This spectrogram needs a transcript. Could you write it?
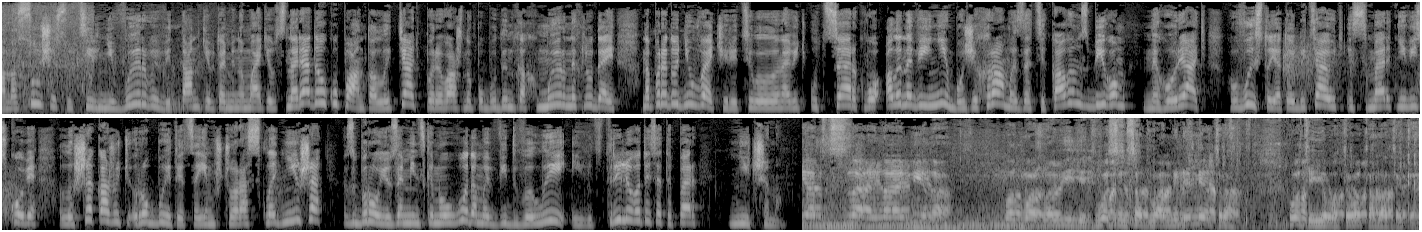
а на суші суцільні вирви від танків та мінометів. Снаряди окупанта летять переважно по будинках мирних людей. Напередодні ввечері цілили навіть у церкву, але на війні божі храми за цікавим збігом не горять. Вистояти обіцяють і смертні військові. Лише кажуть, робити це їм щораз складніше. Зброю за мінськими угодами відвели і відстрілюватися тепер нічим. Я снарядная мина. Вот можно увидеть 82 миллиметра. Вот ее вот, вот она такая.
